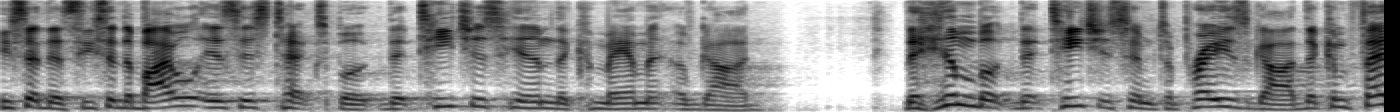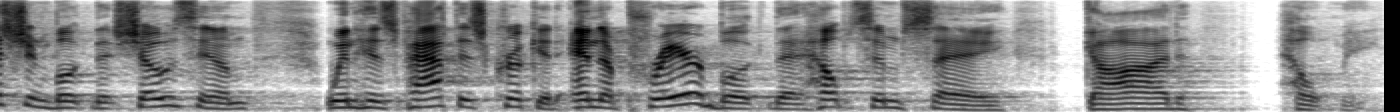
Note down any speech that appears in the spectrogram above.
he said this. He said, The Bible is his textbook that teaches him the commandment of God, the hymn book that teaches him to praise God, the confession book that shows him when his path is crooked, and the prayer book that helps him say, God, help me.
